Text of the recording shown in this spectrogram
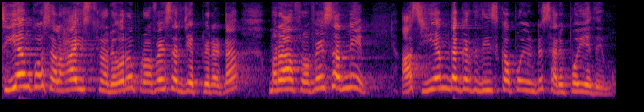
సీఎంకో సలహా ఇస్తున్నారు. ఎవరో ప్రొఫెసర్ చెప్పారట మరి ఆ ప్రొఫెసర్ని ఆ సీఎం దగ్గరికి తీసుకుపోయి ఉంటే సరిపోయేదేమో.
